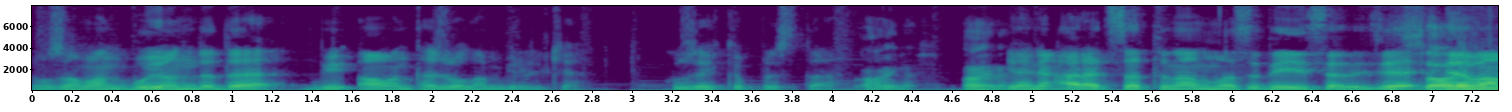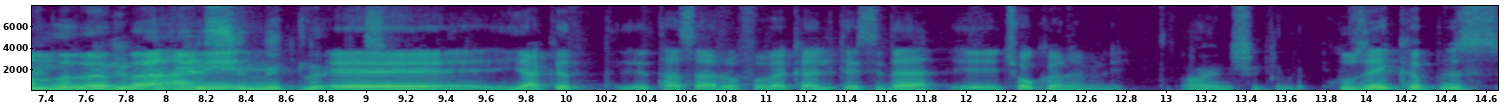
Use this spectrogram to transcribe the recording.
O zaman bu yönde de bir avantaj olan bir ülke. Kuzey Kıbrıs'ta. Aynen, aynen. Yani araç satın alması değil sadece, Sadece devamlılığında hani kesinlikle, e, kesinlikle. yakıt e, tasarrufu ve kalitesi de e, çok önemli. Aynı şekilde. Kuzey Kıbrıs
